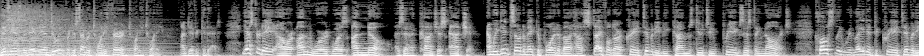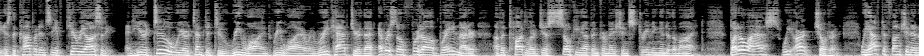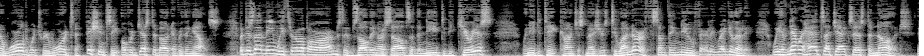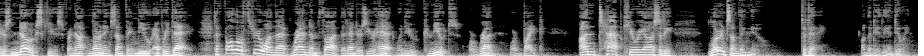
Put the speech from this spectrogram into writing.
This is the Daily Undoing for December 23rd, 2020. I'm David Cadet. Yesterday, our unword was unknow, as in a conscious action. And we did so to make a point about how stifled our creativity becomes due to pre-existing knowledge. Closely related to creativity is the competency of curiosity. And here too, we are tempted to rewind, rewire, and recapture that ever so fertile brain matter of a toddler just soaking up information streaming into the mind. But alas, we aren't children. We have to function in a world which rewards efficiency over just about everything else. But does that mean we throw up our arms, absolving ourselves of the need to be curious? We need to take conscious measures to unearth something new fairly regularly. We have never had such access to knowledge. There's no excuse for not learning something new every day. To follow through on that random thought that enters your head when you commute or run or bike. Untap curiosity. Learn something new today on the Daily Undoing.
